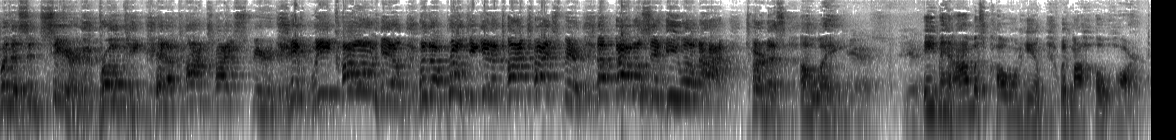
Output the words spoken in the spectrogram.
with a sincere, broken, and a contrite spirit. If we call on Him with a broken and a contrite spirit, the Bible said He will not turn us away. Yes. Yes. Amen. I must call on Him with my whole heart.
